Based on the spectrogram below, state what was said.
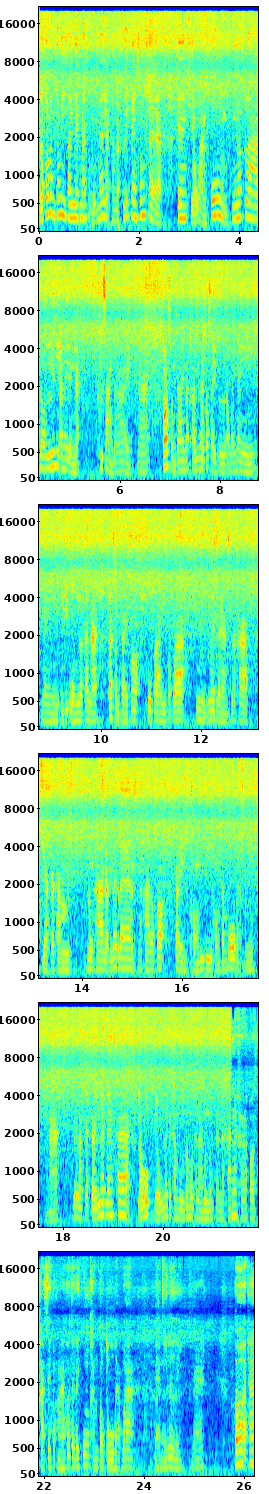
แล้วก็มันก็มีไซส์เล็กนะ สมมติแม่อยากทำแบบเฮ้ยแกงส้มแจกแกงเขียวหวานกุ้งเนื้อปลาดอลลี่อะไรอย่างเงี้ย คือสั่งได้นะ ก็สนใจนะคะวิไลก็ใส่เบอร์เอาไว้ในในวิดีโอนี้แล้วกันนะ ถ้าสนใจก็โทรไปบอกว่านี่วิไลแบรนด์นะคะ อยากจะทำลงทานแบบวิไลแบรนด์นะคะ แล้วก็ใส่ของดีๆของจัมโบ้แบบนี้นะได้รักจากใจวิไลแบรนด์ค่ะ แล้วเดี๋ยววิไลไปทำบุญก็โมทนาบุญร่วมกันนะคะนะคะพอขาดเสร็จออกมาก็จะได้กุ้งคำโตๆแบบว่าแบบนี้เลยนะ ก็ถ้า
